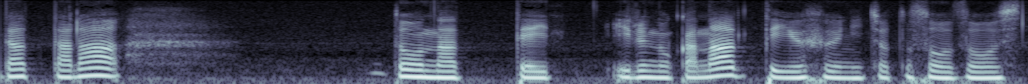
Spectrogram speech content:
だったらどうなっていいるのかなっていうふうにちょっと想像し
